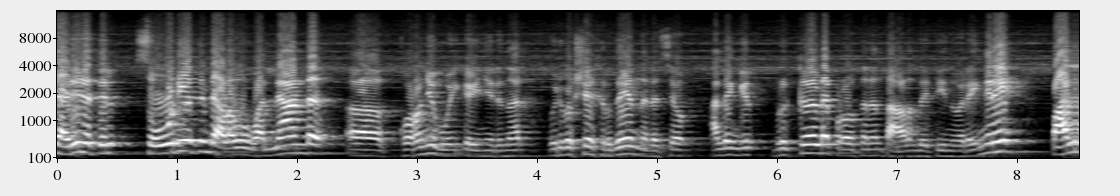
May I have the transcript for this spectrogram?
ശരീരത്തിൽ സോഡിയത്തിന്റെ അളവ് വല്ലാണ്ട് കുറഞ്ഞു പോയി കഴിഞ്ഞിരുന്നാൽ ഒരുപക്ഷെ ഹൃദയം നിലച്ചോ അല്ലെങ്കിൽ വൃക്കകളുടെ പ്രവർത്തനം താളം തെറ്റി എന്ന് വരാം ഇങ്ങനെ പല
